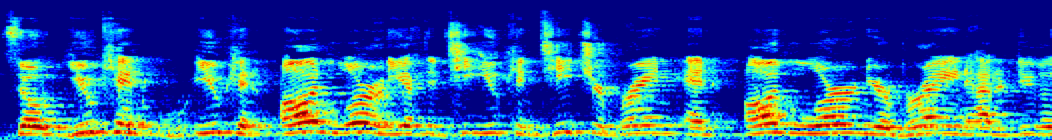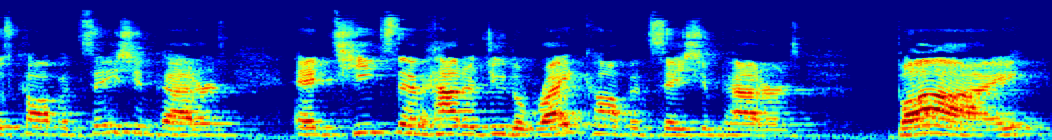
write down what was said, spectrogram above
So you can you can unlearn. You have to te- you can teach your brain and unlearn your brain how to do those compensation patterns and teach them how to do the right compensation patterns by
